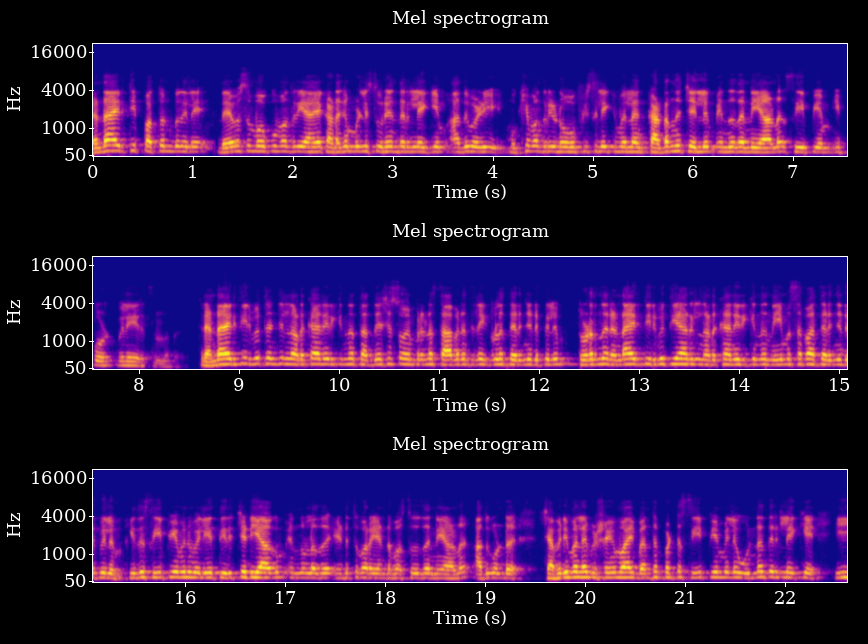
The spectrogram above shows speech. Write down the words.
രണ്ടായിരത്തി പത്തൊൻപതിലെ ദേവസ്വം വകുപ്പ് മന്ത്രിയായ കടകംപള്ളി സുരേന്ദ്രനിലേക്കും അതുവഴി മുഖ്യമന്ത്രിയുടെ ഓഫീസിലേക്കുമെല്ലാം കടന്നു ചെല്ലും എന്ന് തന്നെയാണ് സി പി എം ഇപ്പോൾ വിലയിരുത്തുന്നത്. രണ്ടായിരത്തി ഇരുപത്തി അഞ്ചിൽ നടക്കാനിരിക്കുന്ന തദ്ദേശ സ്വയംഭരണ സ്ഥാപനത്തിലേക്കുള്ള തെരഞ്ഞെടുപ്പിലും തുടർന്ന് രണ്ടായിരത്തി ഇരുപത്തിയാറിൽ നടക്കാനിരിക്കുന്ന നിയമസഭാ തെരഞ്ഞെടുപ്പിലും ഇത് സി പി എമ്മിന് വലിയ തിരിച്ചടിയാകും എന്നുള്ളത് എടുത്തു പറയേണ്ട വസ്തുത തന്നെയാണ്. അതുകൊണ്ട് ശബരിമല വിഷയവുമായി ബന്ധപ്പെട്ട് സി പി എമ്മിലെ ഉന്നതരിലേക്ക് ഈ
